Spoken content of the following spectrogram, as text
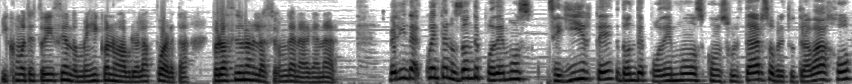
Y como te estoy diciendo, México nos abrió las puertas, pero ha sido una relación ganar-ganar. Belinda, cuéntanos dónde podemos seguirte, dónde podemos consultar sobre tu trabajo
